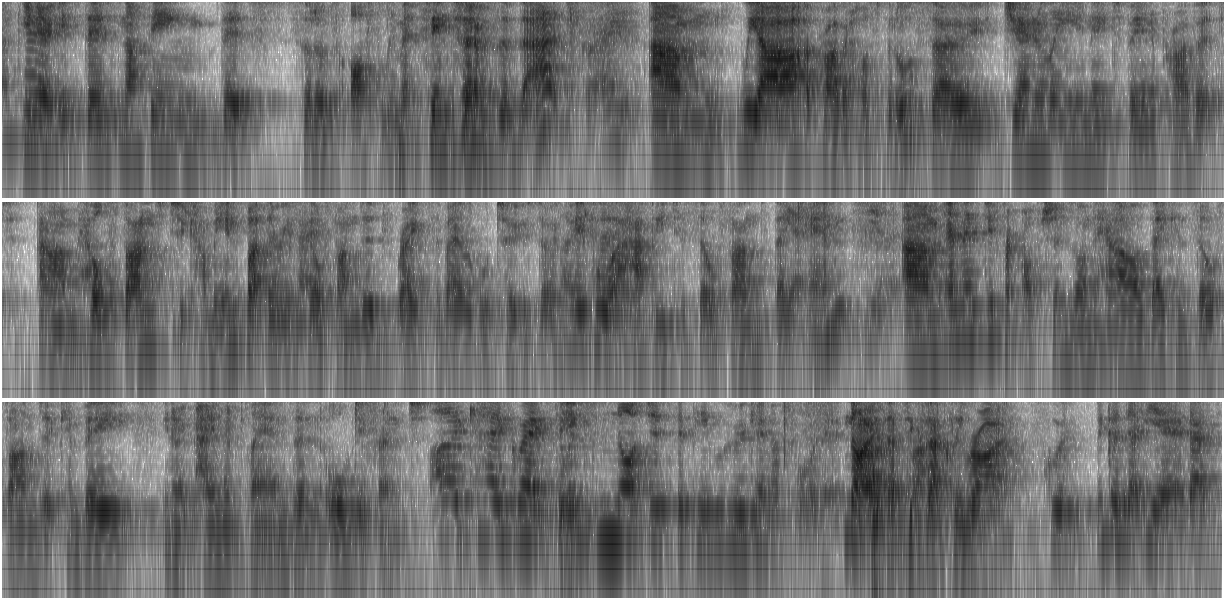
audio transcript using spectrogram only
Okay. You know, Okay. it, there's nothing that's sort of off limits in terms of that. Great. Um, we are a private hospital, so generally you need to be in a private um, health fund to come in, but there is Okay. self-funded rates available too. So if people are happy to self-fund, they Yes. can. Yeah. Um, and there's different options on how they can self-fund. It can be, you know, payment plans and all different. Okay, great. So it's not just for people who can afford it. No, that's Right. exactly right. Good because that, yeah, that's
